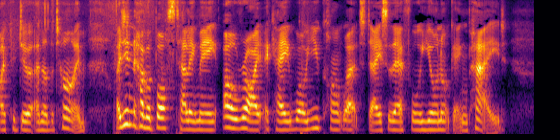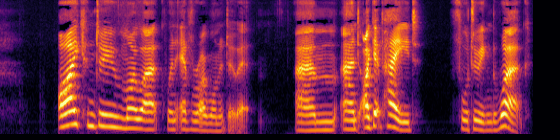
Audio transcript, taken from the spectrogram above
I could do at another time. I didn't have a boss telling me, "Oh right, okay, well you can't work today, so therefore you're not getting paid." I can do my work whenever I want to do it, um, and I get paid for doing the work.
